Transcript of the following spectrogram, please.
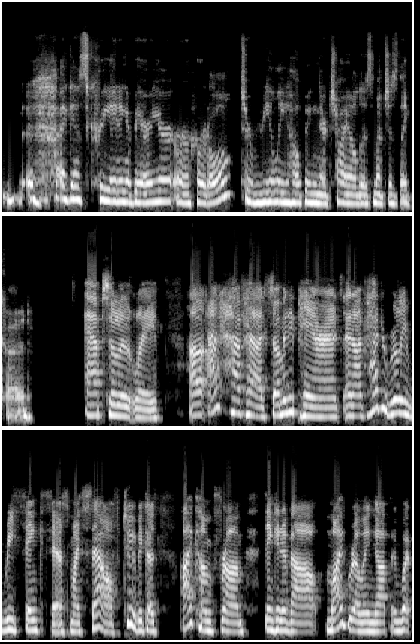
I guess creating a barrier or a hurdle to really helping their child as much as they could. Absolutely. Uh, I have had so many parents, and I've had to really rethink this myself too, because I come from thinking about my growing up and what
